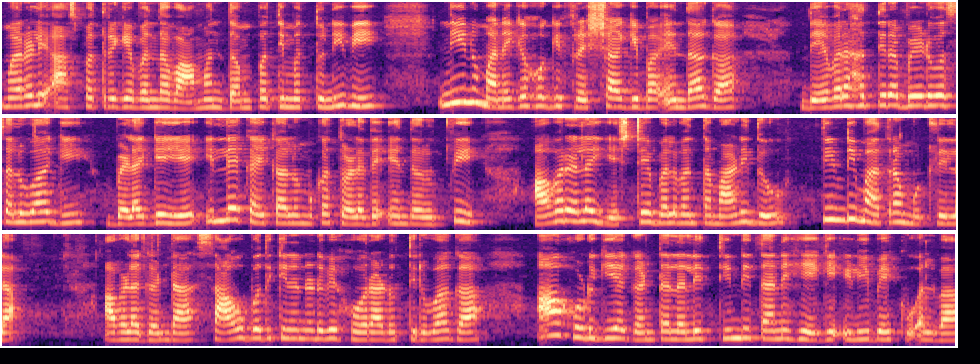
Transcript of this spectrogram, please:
ಮರಳಿ ಆಸ್ಪತ್ರೆಗೆ ಬಂದ ವಾಮನ್ ದಂಪತಿ ಮತ್ತು ನಿವಿ, ನೀನು ಮನೆಗೆ ಹೋಗಿ ಫ್ರೆಶ್ ಆಗಿ ಬಾ ಎಂದಾಗ, ದೇವರ ಹತ್ತಿರ ಬೇಡುವ ಸಲುವಾಗಿ ಬೆಳಗ್ಗೆಯೇ ಇಲ್ಲೇ ಕೈಕಾಲು ಮುಖ ತೊಳೆದೆ ಎಂದ ಋತ್ವಿ, ಅವರೆಲ್ಲ ಎಷ್ಟೇ ಬಲವಂತ ಮಾಡಿದ್ದು ತಿಂಡಿ ಮಾತ್ರ ಮುಟ್ಲಿಲ್ಲ. ಅವಳ ಗಂಡ ಸಾವು ಬದುಕಿನ ನಡುವೆ ಹೋರಾಡುತ್ತಿರುವಾಗ ಆ ಹುಡುಗಿಯ ಗಂಟಲಲ್ಲಿ ತಿಂಡಿ ತಾನೇ ಹೇಗೆ ಇಳಿಬೇಕು ಅಲ್ವಾ?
